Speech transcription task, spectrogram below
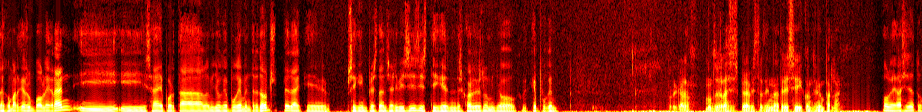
La comarca és un poble gran i, i s'ha de portar el millor que puguem entre tots per a que seguim prestant servicis i estiguen les coses el millor que puguem. Ricardo, moltes gràcies per haver estat en la 3 i continuem parlant. Molt bé, gràcies a tu.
